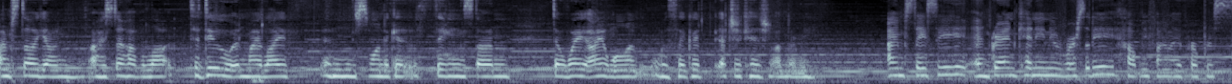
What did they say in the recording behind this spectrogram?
I'm still young. I still have a lot to do in my life and just want to get things done the way I want with a good education under me. I'm Stacy and Grand Canyon University helped me find my purpose.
